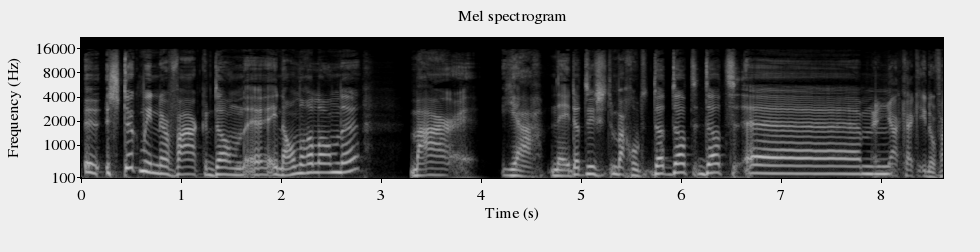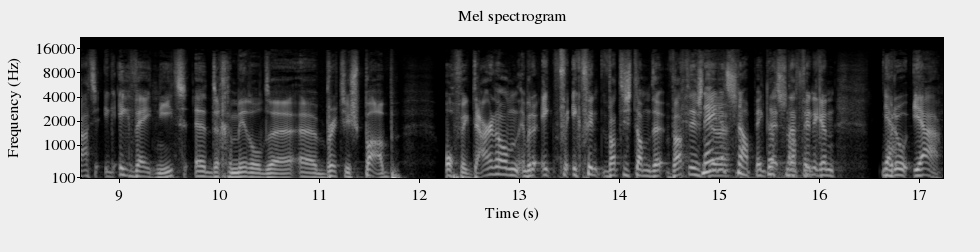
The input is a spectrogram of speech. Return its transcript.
eh, een stuk minder vaak dan in andere landen. Maar Ja, nee, dat is. Maar goed, dat. dat, dat ehm, ja, kijk, innovatie. Ik, ik weet niet, de gemiddelde British pub. Of ik daar dan. Ik, ik, vind, wat is dan de. Wat is Nee, de, dat snap ik, dat snap vind ik. ik een. Ja. Bedoel, ja.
